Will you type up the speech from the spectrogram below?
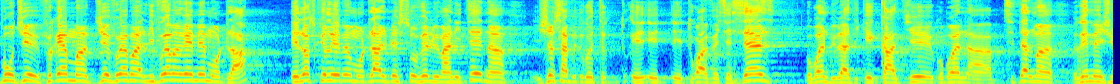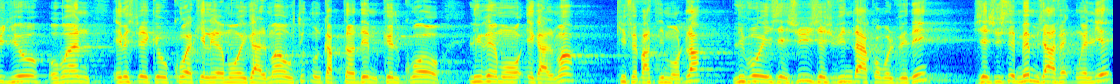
bon Dieu, vraiment, Dieu vraiment, il vraiment aimé le monde là. Et lorsque il le monde là, il veut sauver l'humanité. Dans Jean chapitre 3, verset 16, la Bible dit que Dieu, c'est tellement remet Julio, et j'espère que vous croyez qu'il remet également, ou tout le monde qui que le croit, il remet également, qui fait partie du monde là. Il voit Jésus, Jésus vient là comme le venez. Jésus c'est même avec moi lié.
